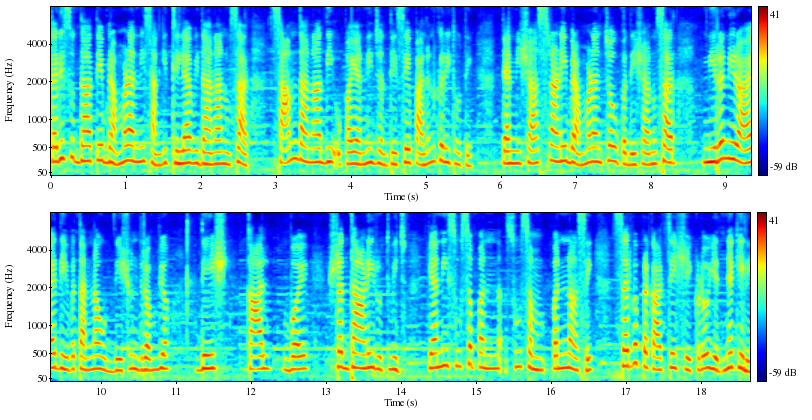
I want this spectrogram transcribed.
तरीसुद्धा ते ब्राह्मणांनी सांगितलेल्या विधानानुसार सामदानादी उपायांनी जनतेचे पालन करीत होते. त्यांनी शास्त्र आणि ब्राह्मणांच्या उपदेशानुसार निरनिराळ्या देवतांना उद्देशून द्रव्य देश काल वय श्रद्धा आणि ऋत्विज यांनी सुसपन्न सुसंपन्न असे सर्व प्रकारचे शेकडो यज्ञ केले.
